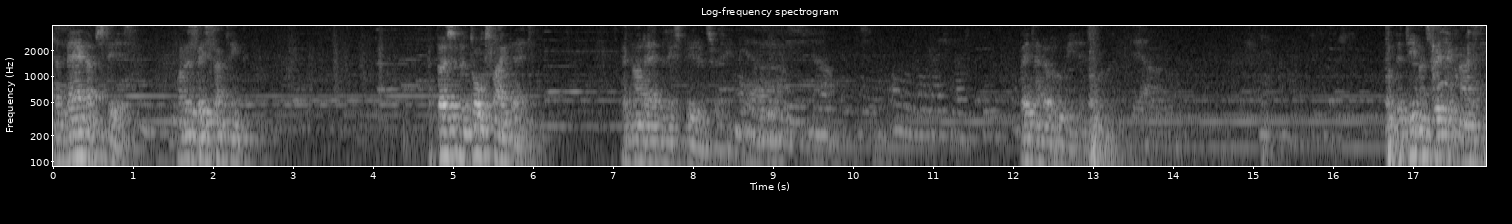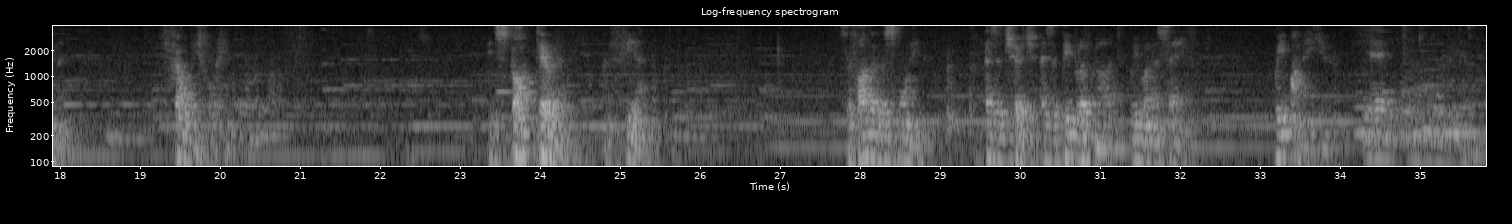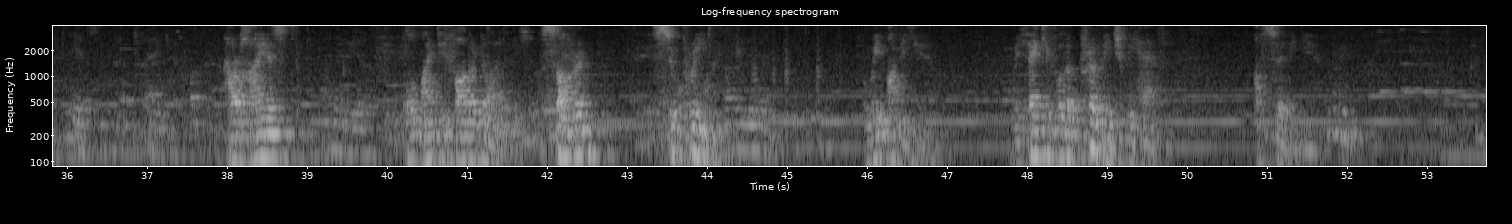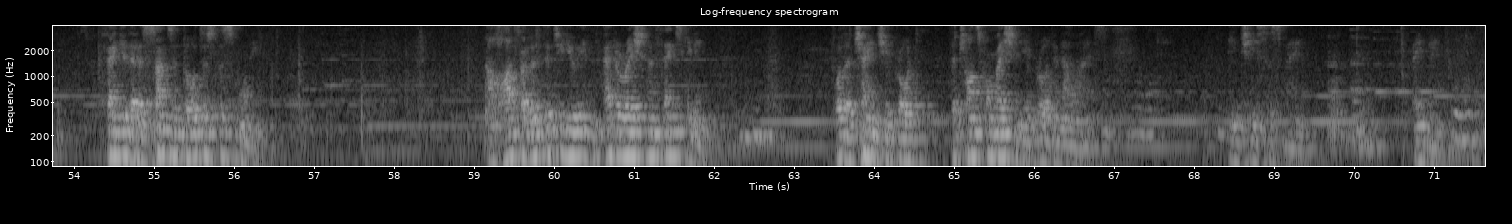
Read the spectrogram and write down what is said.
the man upstairs. I want to say something. A person who talks like that have not had an experience with him. They don't know who he is. Demons recognized him and fell before him in stark terror and fear. So, Father, this morning, as a church, as a people of God, we want to say, we honor you. Yes. yes. Our highest, Almighty Father God, sovereign, supreme, we honor you. Thank you for the privilege we have of serving you. Thank you that as sons and daughters this morning, our hearts are lifted to you in adoration and thanksgiving for the change you've brought, the transformation you've brought in our lives. In Jesus' name. Amen.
